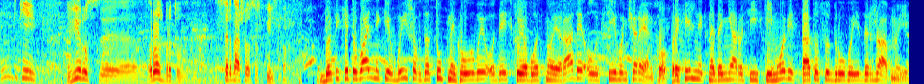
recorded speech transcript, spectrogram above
ну, такий вірус розбрату серед нашого суспільства. До пікетувальників вийшов заступник голови Одеської обласної ради Олексій Гончаренко, прихильник надання російській мові статусу другої державної.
